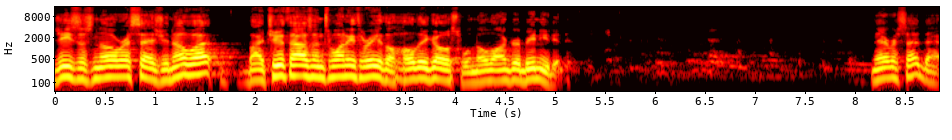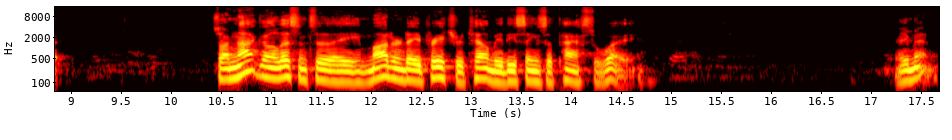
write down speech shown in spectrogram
Jesus nowhere says, you know what? By 2023, the Holy Ghost will no longer be needed. Never said that. So I'm not going to listen to a modern day preacher tell me these things have passed away. Amen.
